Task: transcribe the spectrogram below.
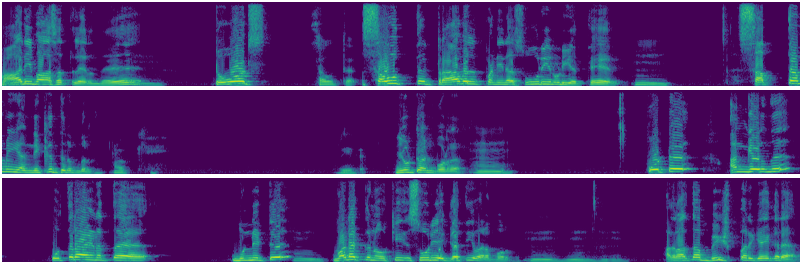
ஆடி மாசத்துல இருந்து டுவர்ட்ஸ் சவுத்து. சவுத் டிராவல் பண்ணின சூரியனுடைய தேர் சப்தமி அன்னைக்கு திரும்புறது. நியூட்டன் போடுறார். போட்டு அங்கிருந்து உத்தராயணத்தை முன்னிட்டு வடக்கு நோக்கி சூரிய கதி வரப்போறது. அதனால தான் பீஷ்மர் கேட்கிறார்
